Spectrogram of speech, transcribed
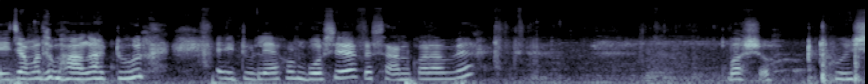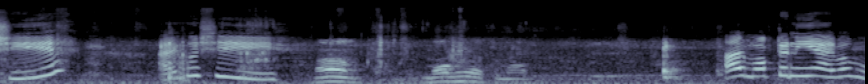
এই যে আমাদের ভাঙা টুল এই টুলে এখন বসে ওকে স্নান করাবে। বসো। খুশি? আয় খুশি। হ্যাঁ আয় মগটা নিয়ে আয় বাবু।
